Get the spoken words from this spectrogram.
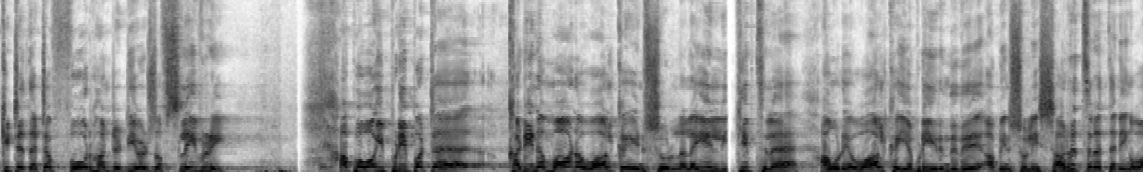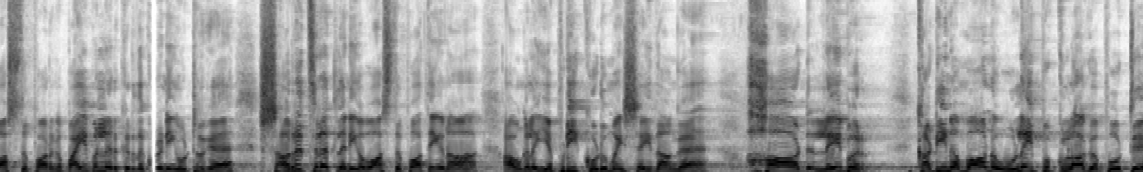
கிட்டத்தட்ட four hundred years of slavery அப்போ இப்படிப்பட்ட கடினமான வாழ்க்கையின் சூழ்நிலையில் எகிப்தில் அவங்களுடைய வாழ்க்கை எப்படி இருந்தது அப்படின்னு சொல்லி சரித்திரத்தை நீங்கள் வாசித்து பாருங்க. பைபிளில் இருக்கிறத கூட நீங்கள் விட்டுருங்க. சரித்திரத்தில் நீங்கள் வாசித்து பார்த்தீங்கன்னா அவங்கள எப்படி கொடுமை செய்தாங்க? ஹார்ட் லேபர் கடினமான உழைப்புக்குள்ளாக போட்டு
